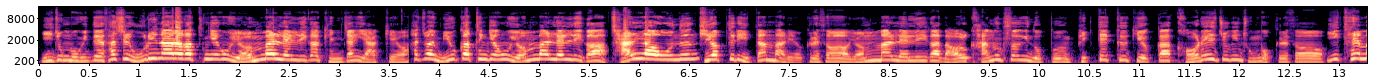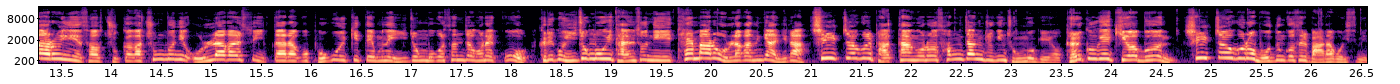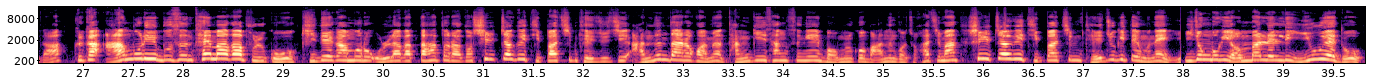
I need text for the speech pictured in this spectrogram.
이 종목인데 사실 우리나라 같은 경우 연말 랠리가 굉장히 약해요. 하지만 미국 같은 경우 연말 랠리가 잘 나오는 기업들이 있단 말이에요. 그래서 연말 랠리가 나올 가능성이 높은 빅테크 기업과 거래 중인 종목. 그래서 이 테마로 인해서 주가가 충분히 올라갈 수 있다라고 보고 있기 때문에 이 종목을 선정을 했고 그리고 이 종목이 단순히 테마로 올라가는 게 아니라 실적을 바탕으로 성장 중인 종목이에요. 결국에 기업은 실적으로 모든 것을 말하고 있습니다. 그러니까 아무리 무슨 테마가 불고 기대감으로 올라갔다 하더라도 실적이 뒷받침 돼주지 않는다라고 하면 단기 상승에 머물고 마는 거죠. 하지만 실적이 뒷받침 돼주기 때문에 이 종목이 연말 랠리 이후에도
